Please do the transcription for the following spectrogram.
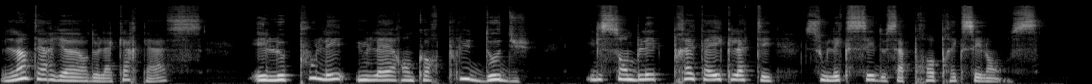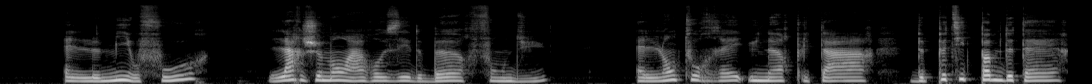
l'intérieur de la carcasse et le poulet eut l'air encore plus dodu. Il semblait prêt à éclater sous l'excès de sa propre excellence. Elle le mit au four, largement arrosé de beurre fondu. elle l'entourerait une heure plus tard de petites pommes de terre,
